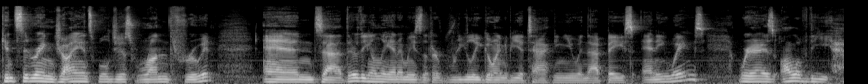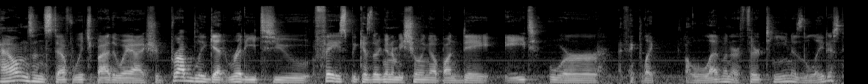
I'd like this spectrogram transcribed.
considering giants will just run through it and uh, they're the only enemies that are really going to be attacking you in that base anyways, whereas all of the hounds and stuff, which by the way I should probably get ready to face because they're going to be showing up on day 8 or I think like 11 or 13 is the latest,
